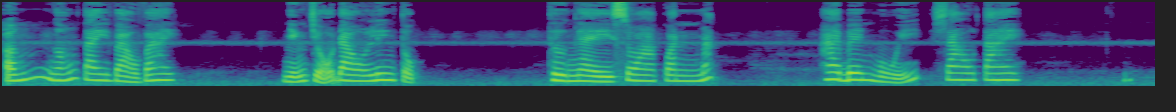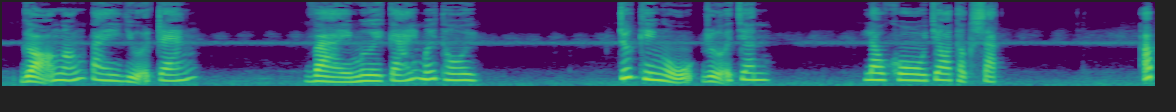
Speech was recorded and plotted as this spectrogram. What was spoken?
Ấn ngón tay vào vai. Những chỗ đau liên tục. Thường ngày xoa quanh mắt hai bên mũi, sau tai, gõ ngón tay giữa trán, vài mươi cái mới thôi. Trước khi ngủ rửa chân, lau khô cho thật sạch, ấp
